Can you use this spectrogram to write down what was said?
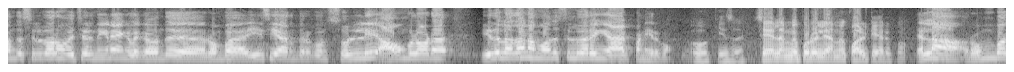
வந்து சில்வரும் வச்சுருந்தீங்கன்னா எங்களுக்கு வந்து ரொம்ப ஈஸியாக இருந்திருக்கும்னு சொல்லி அவங்களோட இதில் தான் நம்ம வந்து சில்வர் இங்கே ஆட் பண்ணியிருக்கோம். ஓகே சார் சரி எல்லாமே பொருள் எல்லாமே குவாலிட்டியாக இருக்கும். எல்லாம் ரொம்ப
